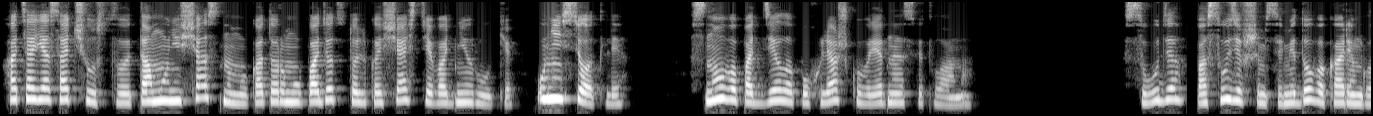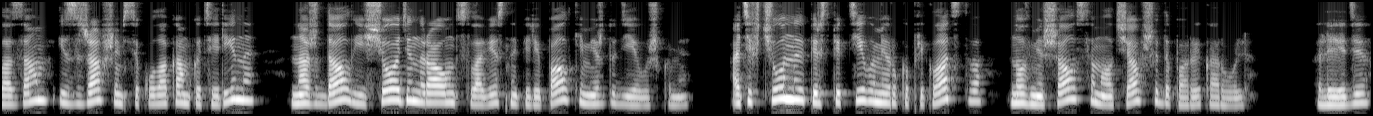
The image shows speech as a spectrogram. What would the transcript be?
Хотя я сочувствую тому несчастному, которому упадет столько счастья в одни руки. Унесет ли?» Снова поддела пухляшку вредная Светлана. Судя по сузившимся медово-карим глазам и сжавшимся кулакам Катерины, нас ждал еще один раунд словесной перепалки между девушками, отягченный перспективами рукоприкладства, но вмешался молчавший до поры король. «Леди,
